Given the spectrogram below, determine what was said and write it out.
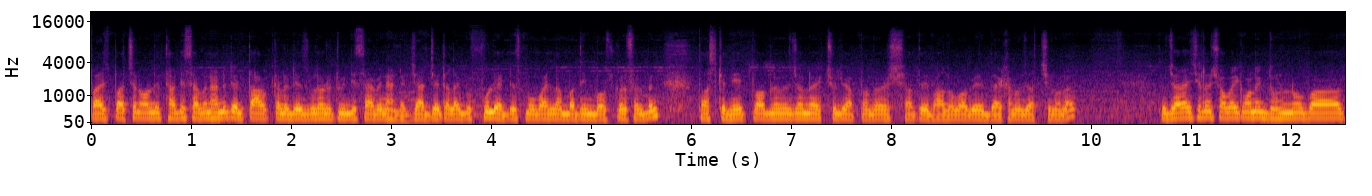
প্রাইস পাচ্ছেন only thirty seven hundred and তার কালার ড্রেসগুলো হলো টোয়েন্টি সেভেন হান্ড্রেড যার যেটা লাগবে ফুল অ্যাড্রেস মোবাইল নাম্বার দিন বস করে ফেলবেন। তো আজকে নেট প্রবলেমের জন্য অ্যাকচুয়ালি আপনাদের সাথে ভালোভাবে দেখানো যাচ্ছিল না। তো যারাই ছিলেন সবাইকে অনেক ধন্যবাদ।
